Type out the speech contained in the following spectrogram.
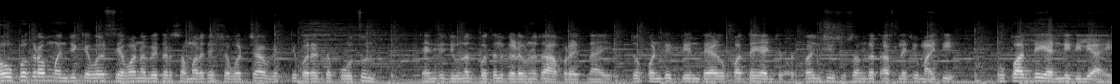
हा उपक्रम म्हणजे केवळ सेवा नव्हे तर समाजाच्या शेवटच्या व्यक्तीपर्यंत पोहोचून त्यांच्या जीवनात बदल घडवण्याचा हा प्रयत्न आहे. जो पंडित दीनदयाळ उपाध्याय यांच्या तत्वांशी सुसंगत असल्याची माहिती उपाध्याय यांनी दिली आहे.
